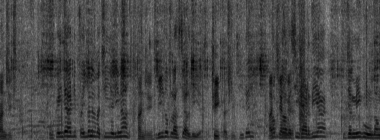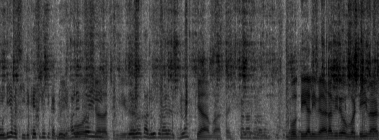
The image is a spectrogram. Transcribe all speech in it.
ਹਾਂਜੀ। ਉਹ ਕਹਿੰਦੇ ਸਾਡੀ ਪਹਿਲਾਂ ਨੇ ਵੱਛੀ ਜਿਹੜੀ ਨਾ ਹਾਂਜੀ। 20 ਤੋਂ ਪਲੱਸ ਚੱਲਦੀ ਆ। ਠੀਕ ਆ ਜੀ। ਠੀਕ ਹੈ ਜੀ। ਅੱਛਾ, ਹਫਤਾ ਵੱਛੀ ਖੜਦੀ ਆ ਜੰਮੀ ਗੂੰਦ ਆਉਂਦੀ ਆ ਵੱਛੀ ਦੇ ਖਿੱਚ ਖਿੱਚ ਕੱਢੀ ਆ। ਹਲੇ ਕੋਈ ਜ਼ਿਆਦਾ ਚੰਗੀ ਤੁਹਾਨੂੰ ਪਤਾ ਲੱਗ ਹੈਨਾ? ਕੀ ਬਾਤ ਹੈ ਜੀ। ਖਾਣਾ ਥੋੜਾ ਲਓ ਬੋਦੀ ਵਾਲੀ ਵੈੜ ਆ ਵੀਰਿਓ ਵੱਡੀ ਵੈੜ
